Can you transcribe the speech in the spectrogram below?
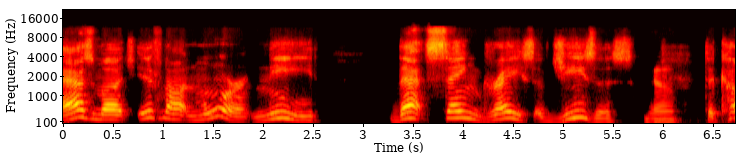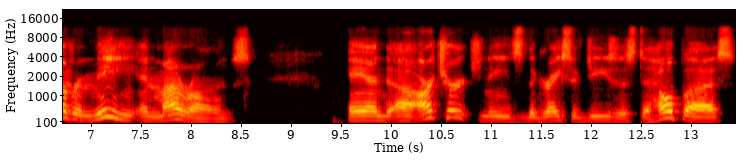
as much, if not more, need that same grace of Jesus yeah. to cover me and my wrongs. And uh, our church needs the grace of Jesus to help us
